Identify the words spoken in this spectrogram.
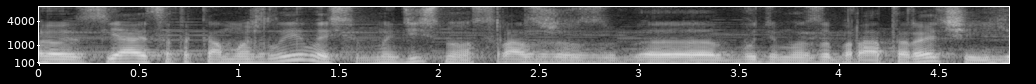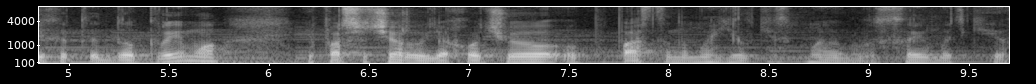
е, з'явиться така можливість, ми дійсно зразу ж е, будемо забирати речі і їхати до Криму. І в першу чергу я хочу попасти на могилки з моїх своїх батьків.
